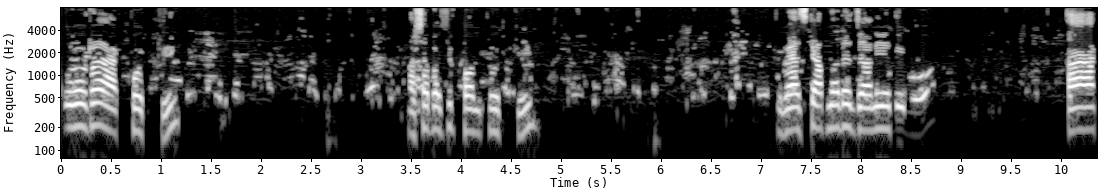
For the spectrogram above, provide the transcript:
পুরোটা এক পট্টি। পাশাপাশি ফল পট্টি। তবে আজকে আপনাদের জানিয়ে দিব আখ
